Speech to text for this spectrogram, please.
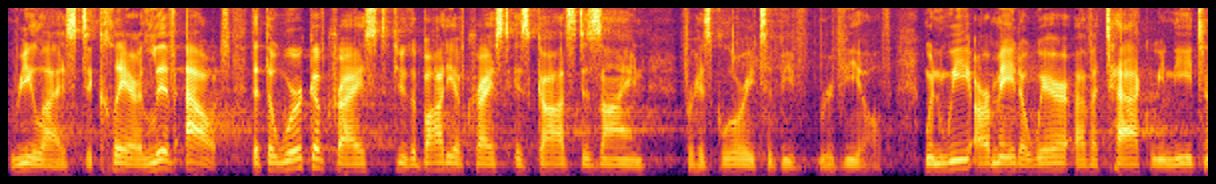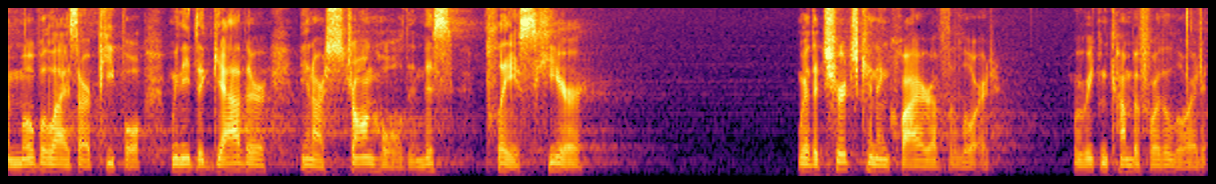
realize, declare, live out that the work of Christ through the body of Christ is God's design for his glory to be revealed. When we are made aware of attack, we need to mobilize our people. We need to gather in our stronghold in this place here where the church can inquire of the Lord where we can come before the Lord,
